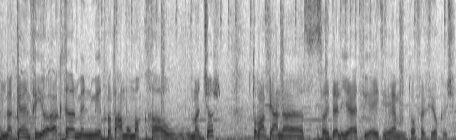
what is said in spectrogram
المكان فيه أكثر من 100 مطعم ومقهى ومتجر. طبعا في عنا صيدليات في اي تي ام متوفر فيه كل شيء.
